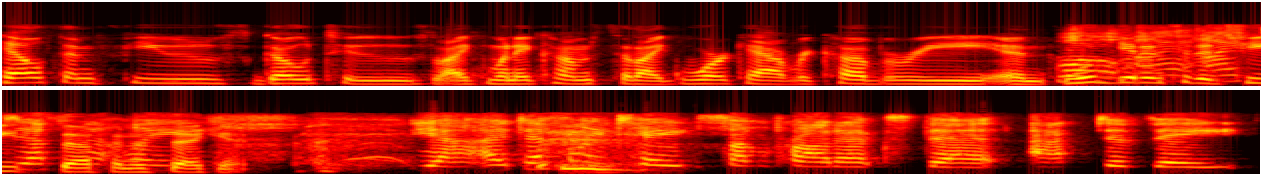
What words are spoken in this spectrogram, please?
health infused go tos, like when it comes to like workout recovery, and well, we'll get into I, the cheat stuff in a second. Yeah, I definitely take some products that activate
